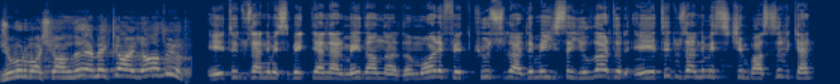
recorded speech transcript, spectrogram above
Cumhurbaşkanlığı emekli aylığı alıyor. EYT düzenlemesi bekleyenler meydanlarda, muhalefet kürsülerde meclise yıllardır EYT düzenlemesi için bastırırken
